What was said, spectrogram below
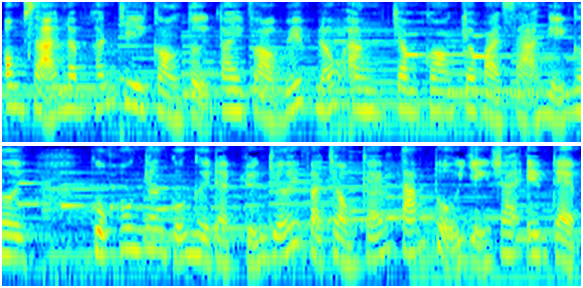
Ông xã Lâm Khánh Chi còn tự tay vào bếp nấu ăn chăm con cho bà xã nghỉ ngơi. Cuộc hôn nhân của người đẹp chuyển giới và chồng kém 8 tuổi diễn ra êm đẹp.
